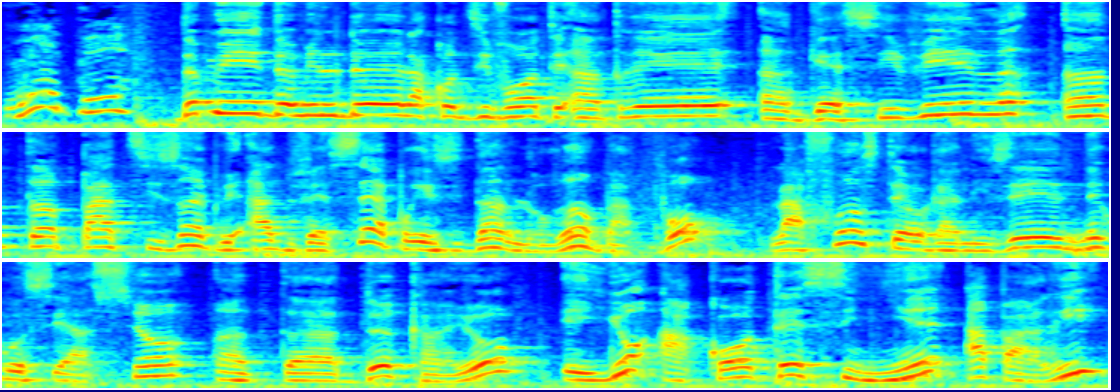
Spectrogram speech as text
Depi 2002, la Côte d'Ivoire te entre en guerre civile entre partisans et puis adversaires président Laurent Gbagbo. La France te organize négociation entre deux kanyo et yon accord te signé à Paris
